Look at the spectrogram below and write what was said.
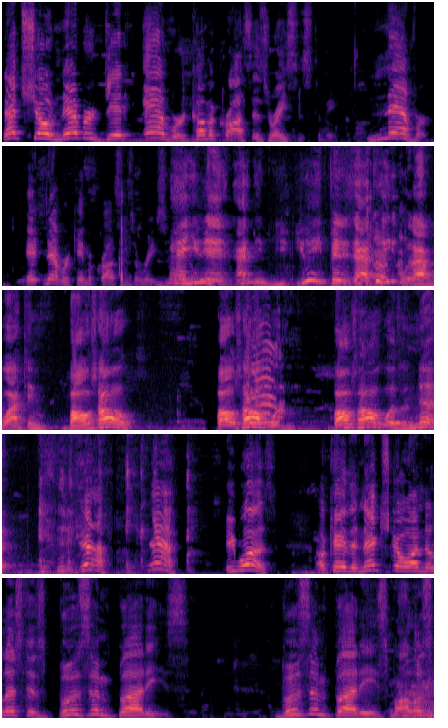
That show never did ever come across as racist to me. Never. It never came across as a racist. Man, you didn't. I did. You, you ain't finished that tweet without watching Boss Hogg. Boss Hogg Yeah. was Boss Hogg was a nut. Yeah, yeah, he was. Okay, the next show on the list is Bosom Buddies. Bosom Buddies follows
